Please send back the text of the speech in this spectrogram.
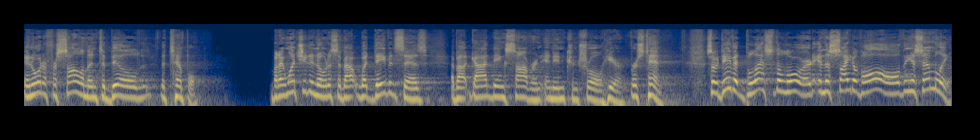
in order for Solomon to build the temple. But I want you to notice about what David says about God being sovereign and in control here. Verse 10. So David blessed the Lord in the sight of all the assembly.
